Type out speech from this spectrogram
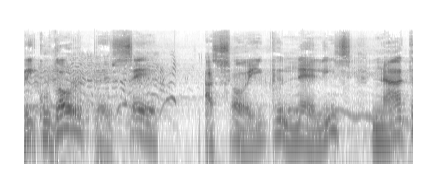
ricudorpe se asoig nelis nat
